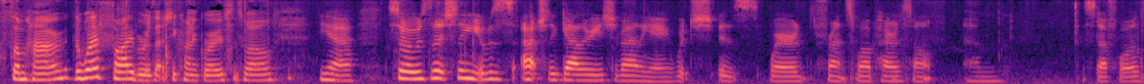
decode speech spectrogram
Somehow, the word fiber is actually kind of gross as well. Yeah. So it was literally it was actually Galerie Chevalier, which is where Francois Parasant um, stuff was,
